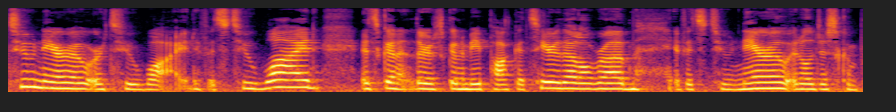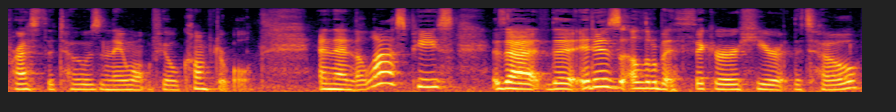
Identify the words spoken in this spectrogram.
too narrow or too wide. If it's too wide, it's gonna there's gonna be pockets here that'll rub. If it's too narrow, it'll just compress the toes and they won't feel comfortable. And then the last piece is that the, it is a little bit thicker here at the toe.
